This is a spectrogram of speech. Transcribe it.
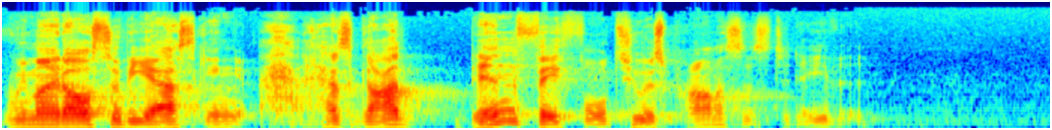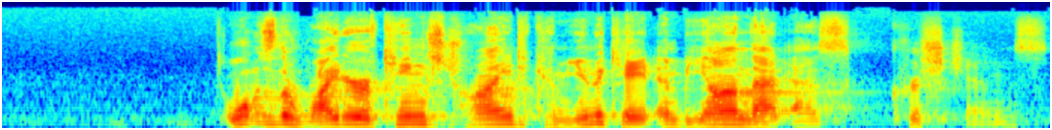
We might also be asking Has God been faithful to his promises to David? What was the writer of Kings trying to communicate? And beyond that, as Christians,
